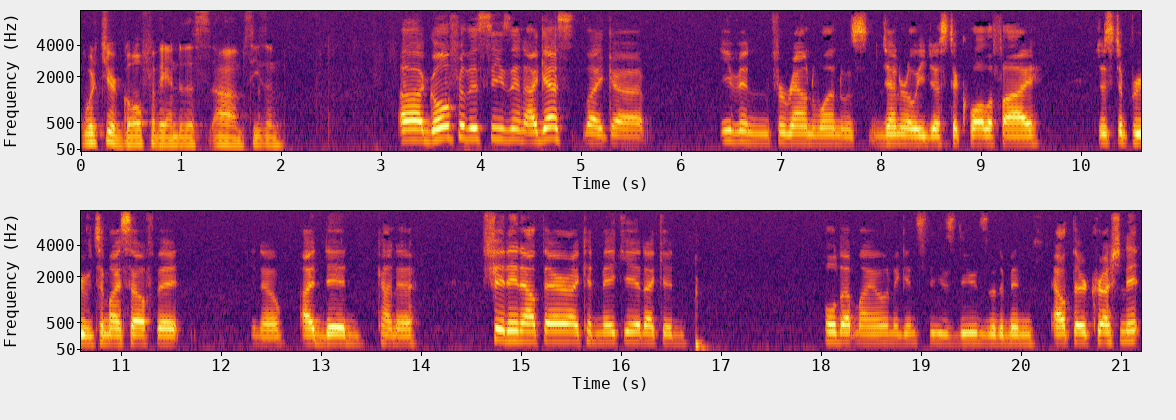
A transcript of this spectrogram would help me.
What's your goal for the end of this um, season? uh, goal for this season, I guess, like uh, even for round one, was generally just to qualify, just to prove to myself that, you know, I did kind of fit in out there. I could make it. I could hold up my own against these dudes that have been out there crushing it.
